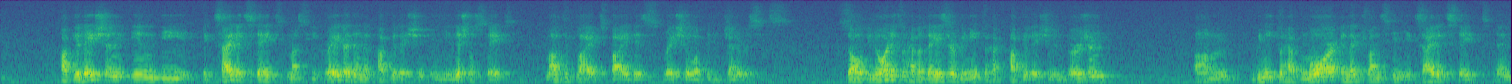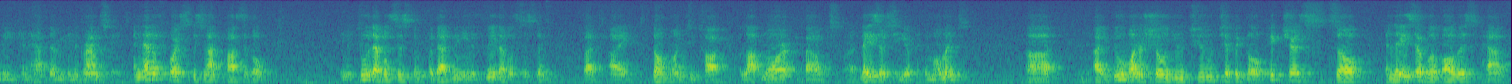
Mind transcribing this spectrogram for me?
population in the excited state must be greater than the population in the initial state multiplied by this ratio of the degeneracies. So in order to have a laser, we need to have population inversion. Um, we need to have more electrons in the excited state than we can have them in the ground state. And that, of course, is not possible in a two-level system. For that, we need a three-level system. But I don't want to talk a lot more about uh, lasers here at the moment. Uh, I do want to show you two typical pictures. So a laser will always have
